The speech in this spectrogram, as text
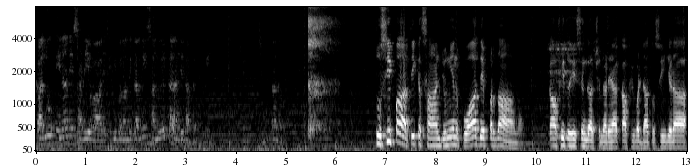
ਕੱਲ ਨੂੰ ਇਹਨਾਂ ਨੇ ਸਾਡੀ ਆਵਾਜ਼ ਨਹੀਂ ਬੁਲੰਦ ਕਰਨੀ ਸਾਨੂੰ ਇਹ ਘਰਾਂ 'ਚ ਦੱਬ ਲੈਣਗੇ ਧੰਨਵਾਦ। ਤੁਸੀਂ ਭਾਰਤੀ ਕਿਸਾਨ ਯੂਨੀਅਨ ਪੁਆ ਦੇ ਪ੍ਰਧਾਨ ਹੋ। ਕਾਫੀ ਤੁਸੀਂ ਸੰਘਰਸ਼ ਲੜਿਆ, ਕਾਫੀ ਵੱਡਾ ਤੁਸੀਂ ਜਿਹੜਾ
